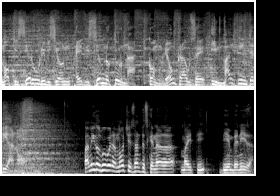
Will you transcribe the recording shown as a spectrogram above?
Noticiero Univisión Edición Nocturna con León Krause y Maite Interiano. Amigos, muy buenas noches. Antes que nada, Maiti, bienvenida.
